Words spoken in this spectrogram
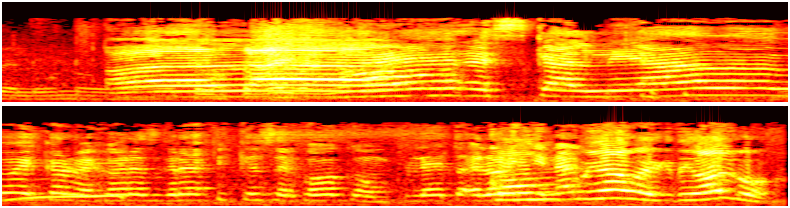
del 1. ¡Ah! Escaleada, güey, con mejores gráficos, el juego completo. El original. Cuidado, güey, digo algo.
